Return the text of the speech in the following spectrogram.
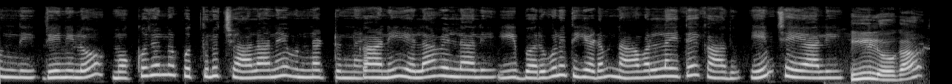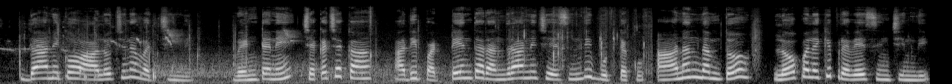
ఉంది. దీనిలో మొక్కజొన్న పొత్తులు చాలానే ఉన్నట్టున్నాయి. కానీ ఎలా వెళ్ళాలి? ఈ బరువును తీయడం నా వల్ల అయితే కాదు. ఏం చేయాలి? ఈలోగా దానికో ఆలోచన వచ్చింది. వెంటనే చకచక అది పట్టేంత రంధ్రాన్ని చేసింది బుట్టకు. ఆనందంతో లోపలికి ప్రవేశించింది.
